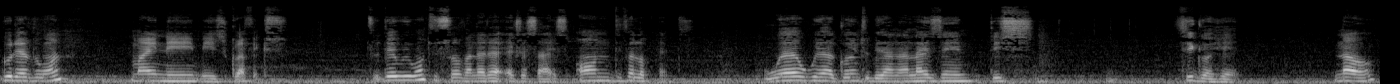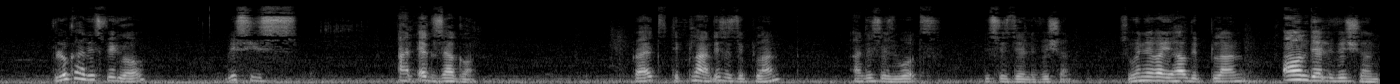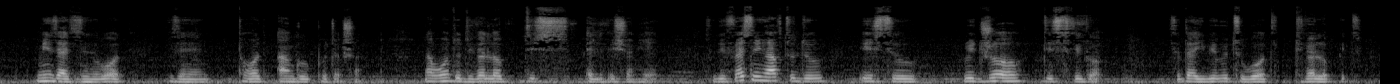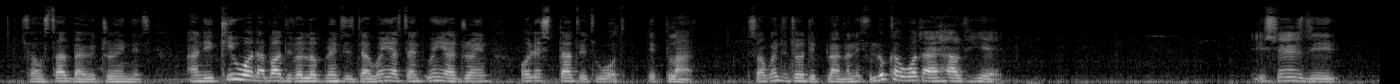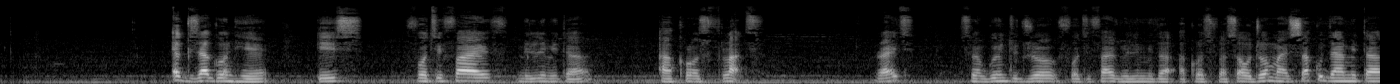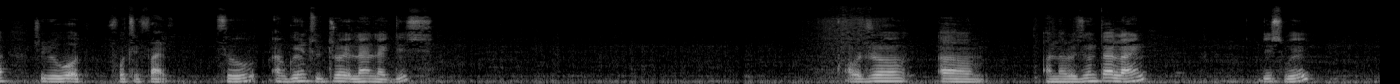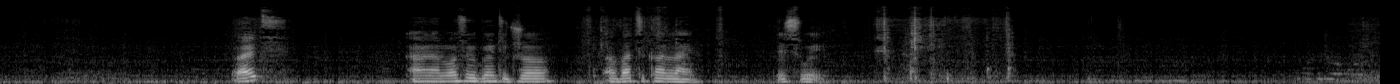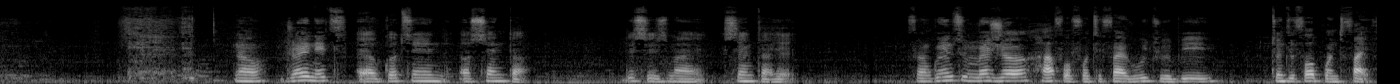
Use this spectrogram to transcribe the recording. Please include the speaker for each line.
Speaker 1: Good everyone, my name is Graphix. Today we want to solve another exercise on development where we are going to be analyzing this figure here. Now, look at this figure, this is an hexagon, right? The plan, this is the plan, and this is what? This is the elevation. So whenever you have the plan on the elevation, means that it's in the what? It's in third angle projection. Now I want to develop this elevation here. So the first thing you have to do is to redraw this figure so that you'll be able to what develop it. So I'll start by redrawing it. And the key word about development is that when you're when you're drawing, always start with what the plan. So I'm going to draw the plan, and if you look at what I have here, it says the hexagon here is 45 millimeter across flat right? So I'm going to draw 45 millimeter across flat. So I'll draw my circle diameter should be what? 45 so I'm going to draw a line like this. I'll draw um, an horizontal line this way right? And I'm also going to draw a vertical line this way. Now drawing it I have gotten a center. This is my center here. So I'm going to measure half of 45 which will be 24.5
